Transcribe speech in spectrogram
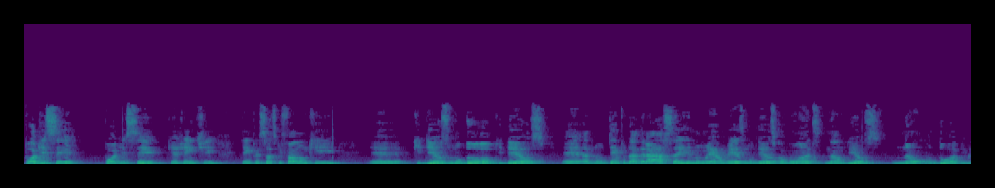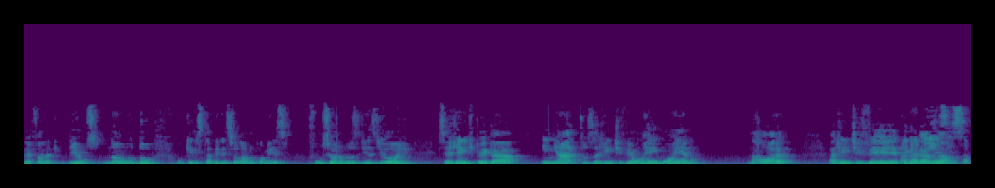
Pode ser, pode ser. Que a gente tem pessoas que falam que, é, que Deus mudou, que Deus, é, no tempo da graça, ele não é o mesmo Deus como antes. Não, Deus não mudou. A Bíblia fala que Deus não mudou. O que ele estabeleceu lá no começo funciona nos dias de hoje. Se a gente pegar em Atos, a gente vê um rei morrendo na hora. A gente vê aquele Ananias casal,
